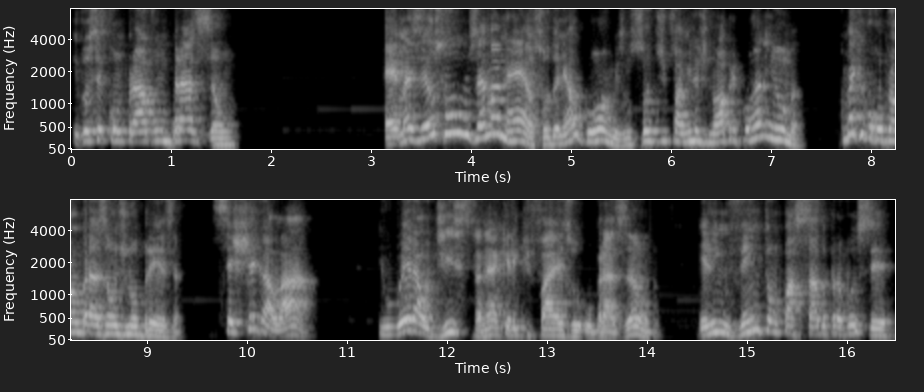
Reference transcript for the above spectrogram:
e você comprava um brasão. É, mas eu sou o Zé Mané, eu sou o Daniel Gomes, não sou de família de nobre porra nenhuma. Como é que eu vou comprar um brasão de nobreza? Você chega lá e o heraldista, né, aquele que faz o, o brasão, ele inventa um passado para você.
